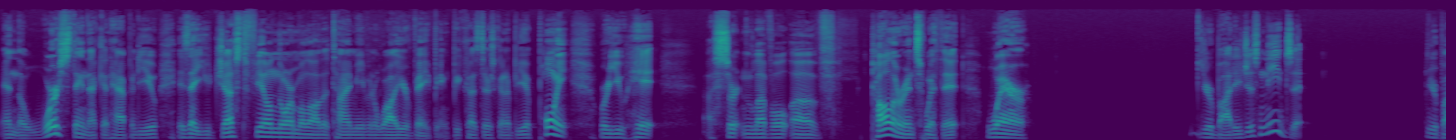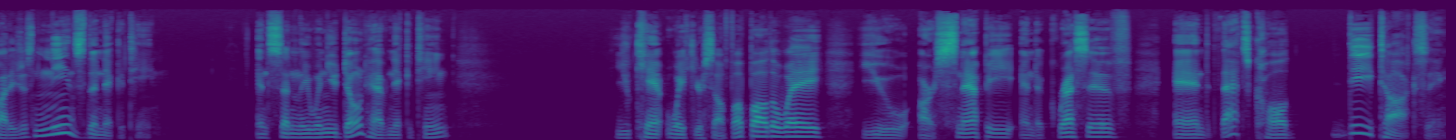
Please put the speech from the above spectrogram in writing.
And the worst thing that can happen to you is that you just feel normal all the time, even while you're vaping, because there's gonna be a point where you hit a certain level of tolerance with it where your body just needs it. Your body just needs the nicotine. And suddenly, when you don't have nicotine, you can't wake yourself up all the way. You are snappy and aggressive. And that's called detoxing.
